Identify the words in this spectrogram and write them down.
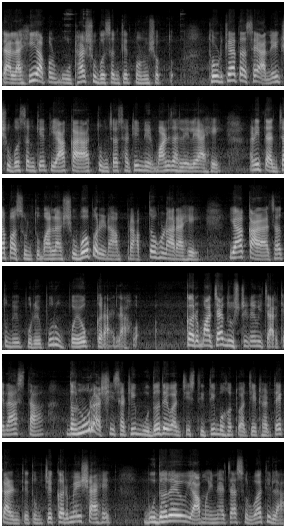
त्यालाही आपण मोठा शुभसंकेत म्हणू शकतो. थोडक्यात असे अनेक शुभसंकेत या काळात तुमच्यासाठी निर्माण झालेले आहे आणि त्यांच्यापासून तुम्हाला शुभ परिणाम प्राप्त होणार आहे. या काळाचा तुम्ही पुरेपूर उपयोग करायला हवा. कर्माच्या दृष्टीने विचार केला असता धनु राशीसाठी बुधदेवांची स्थिती महत्त्वाची ठरते कारण ते तुमचे कर्मेश आहेत. बुधदेव या महिन्याच्या सुरुवातीला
